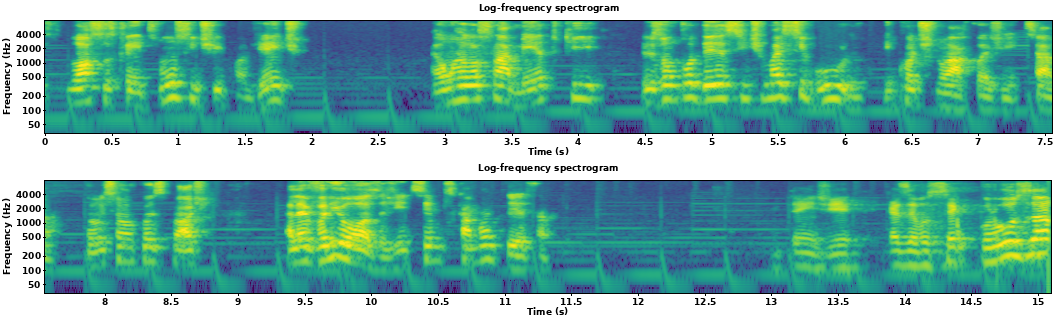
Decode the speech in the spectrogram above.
os nossos clientes vão sentir com a gente, é um relacionamento que eles vão poder se sentir mais seguro e continuar com a gente, sabe? Então, isso é uma coisa que eu acho ela é valiosa, a gente sempre buscar manter, sabe? Entendi. Quer dizer, você cruza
